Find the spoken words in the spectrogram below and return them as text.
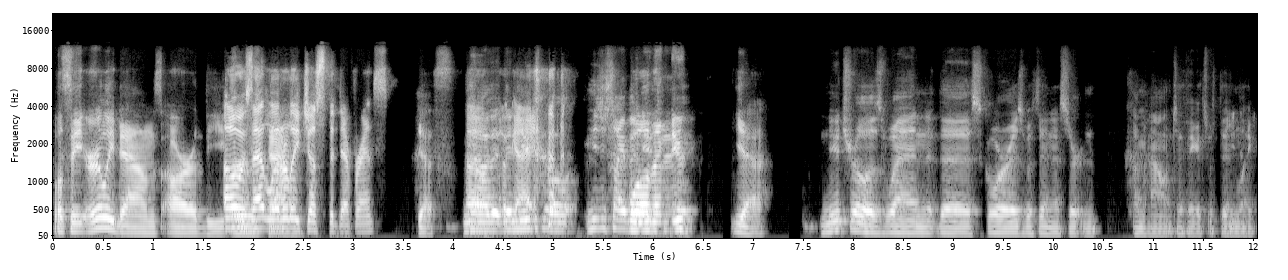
Well, see, early downs are the. Oh, is early that literally just the difference? yes? No, Oh, the, the okay. neutral. He's just talking Well, about the new, yeah, neutral is when the score is within a certain amount. I think it's within like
